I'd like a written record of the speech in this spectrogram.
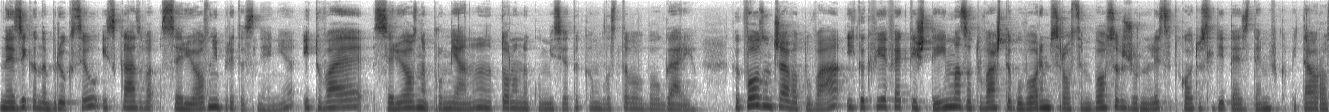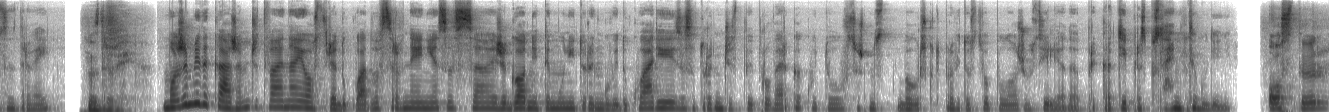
на езика на Брюксел изказва сериозни притеснения и това е сериозна промяна на тона на комисията към властта в България. Какво означава това и какви ефекти ще има, за това ще говорим с Росен Босев, журналистът, който следи тези теми в Капитал. Росен, здравей! Здравей! Можем ли да кажем, че това е най-острия доклад в сравнение с ежегодните мониторингови доклади за сътрудничество и проверка, които всъщност българското правителство положи усилия да прекрати през последните години? Остър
